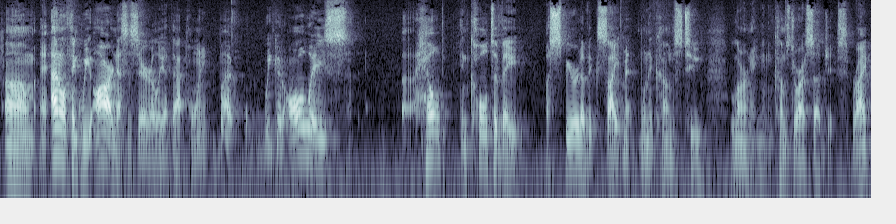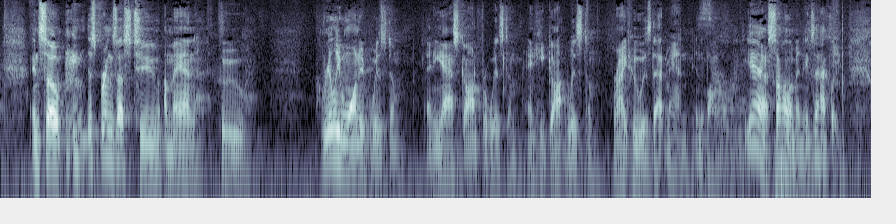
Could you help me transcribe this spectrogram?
Um, I don't think we are necessarily at that point, but we could always uh, help and cultivate a spirit of excitement when it comes to learning and it comes to our subjects, right? And so this brings us to a man who really wanted wisdom, and he asked God for wisdom, and he got wisdom right? Who is that man in the Bible? Solomon. Yeah, Solomon, exactly.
